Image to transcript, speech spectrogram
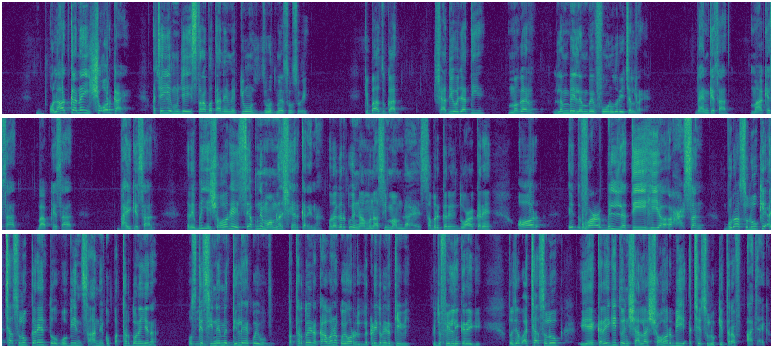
औलाद का नहीं शोहर का है। अच्छा ये मुझे इस तरह बताने में क्यों ज़रूरत महसूस हुई? कि बाज़ात शादी हो जाती है मगर लंबे लंबे फ़ोन उधर ही चल रहे हैं। बहन के साथ माँ के साथ बाप के साथ भाई के साथ। अरे भाई ये शोहर है इससे अपने मामला शेयर करें ना। और अगर कोई नामुनासिब मामला है सब्र करें दुआ करें और इदफ़ा बिल्लती ही अहसन। बुरा सलूक है अच्छा सलूक करें तो वो भी इंसान है कोई पत्थर तो नहीं है ना। उसके हम्म। सीने में दिल है कोई पत्थर तो नहीं रखा हुआ ना कोई और लकड़ी तो नहीं रखी हुई कि जो फील नहीं करेगी। तो जब अच्छा सलूक ये करेगी तो इन शौहर भी अच्छे सलूक की तरफ़ आ जाएगा।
